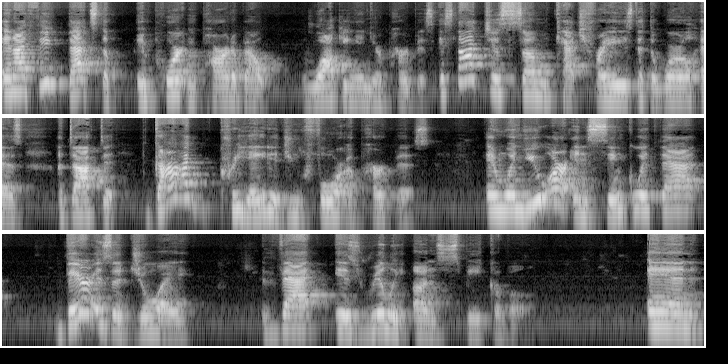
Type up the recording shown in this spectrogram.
And I think that's the important part about walking in your purpose. It's not just some catchphrase that the world has adopted. God created you for a purpose. And when you are in sync with that, there is a joy that is really unspeakable. And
